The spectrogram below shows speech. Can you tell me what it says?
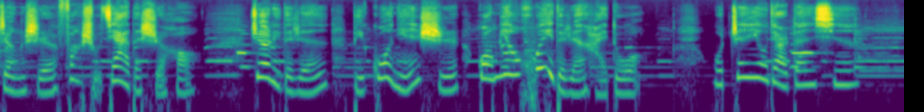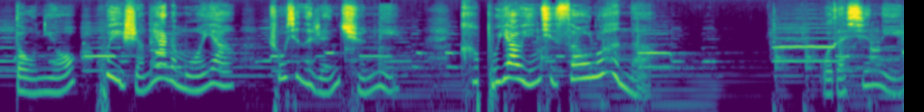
正是放暑假的时候。这里的人比过年时逛庙会的人还多，我真有点担心，斗牛会以什么样的模样出现在人群里，可不要引起骚乱呢。我在心里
